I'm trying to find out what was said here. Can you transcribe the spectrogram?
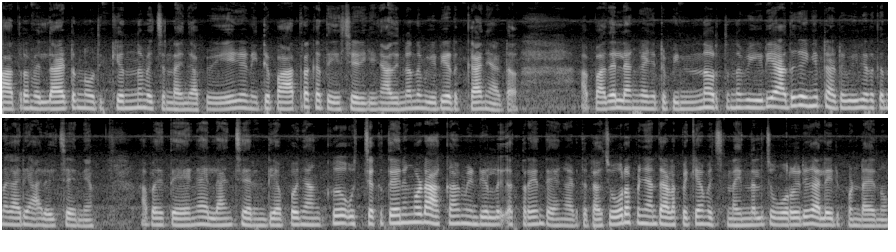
പാത്രം വലുതായിട്ടൊന്നും ഒതുക്കിയൊന്നും വെച്ചിട്ടുണ്ടായിരുന്നു അപ്പോൾ വേഗം എണീറ്റ് പാത്രമൊക്കെ തേച്ച് കഴിക്കും ഞാൻ അതിന്റെ ഒന്നും വീഡിയോ എടുക്കാൻ അപ്പോൾ അതെല്ലാം കഴിഞ്ഞിട്ട് പിന്നെ ഓർത്തുന്ന വീഡിയോ അത് കഴിഞ്ഞിട്ടാണ് വീഡിയോ എടുക്കുന്ന കാര്യം ആലോചിച്ച് തന്നെയാണ് അപ്പോൾ തേങ്ങ എല്ലാം ചിരണ്ടി. അപ്പോൾ ഞങ്ങൾക്ക് ഉച്ചക്കത്തേനും കൂടെ ആക്കാൻ വേണ്ടിയുള്ള അത്രയും തേങ്ങ എടുത്തിട്ടാണ് ചോറപ്പോൾ ഞാൻ തിളപ്പിക്കാൻ വെച്ചിട്ടുണ്ടായി ഇന്നലെ ചോറ് ഒരു കല ഇരിപ്പുണ്ടായിരുന്നു.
